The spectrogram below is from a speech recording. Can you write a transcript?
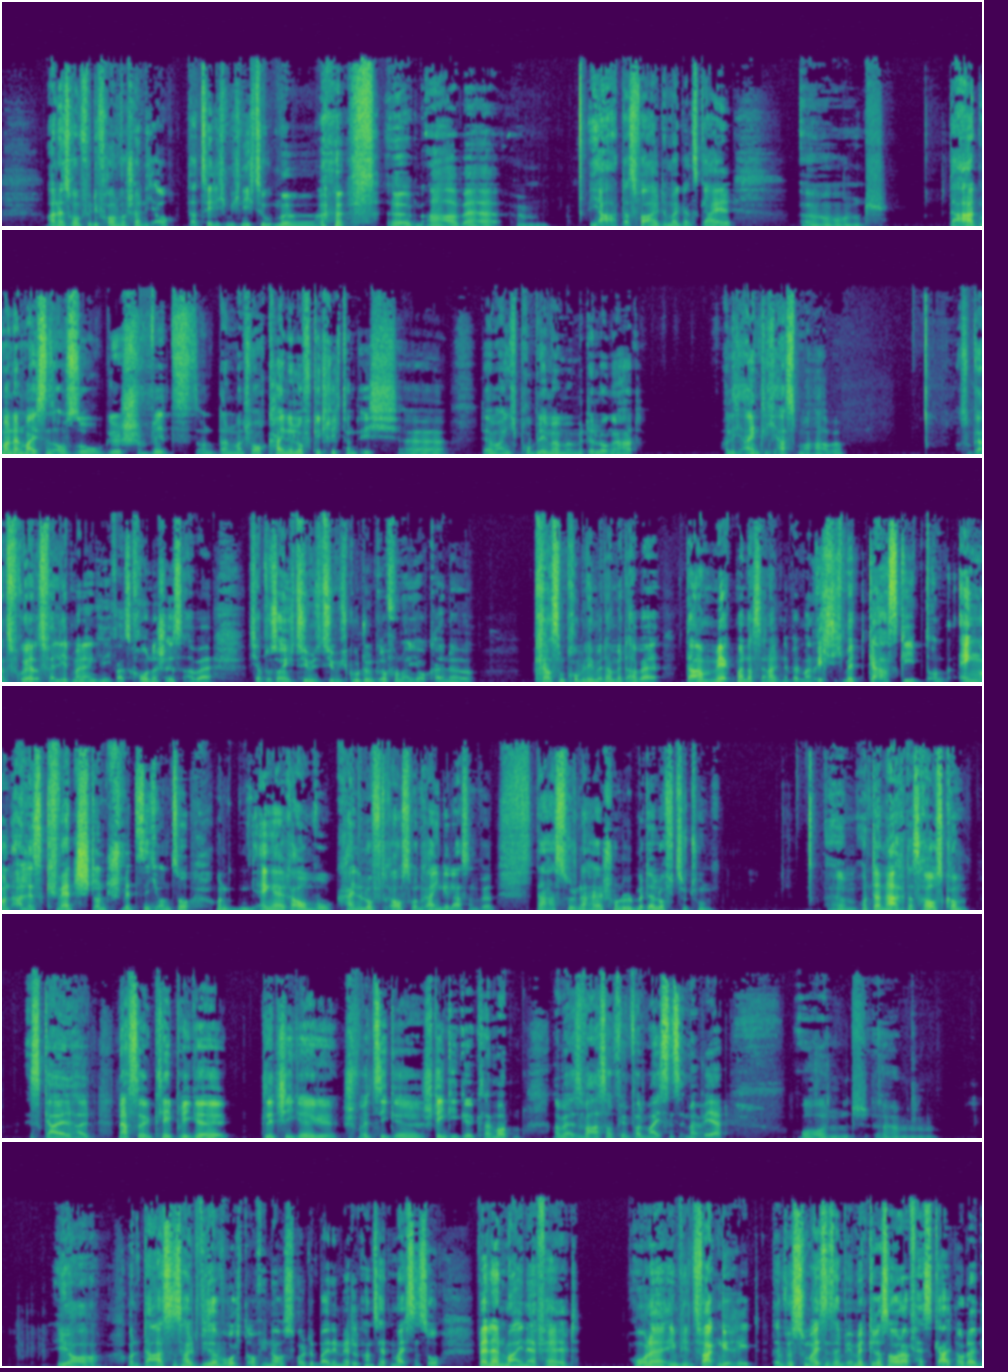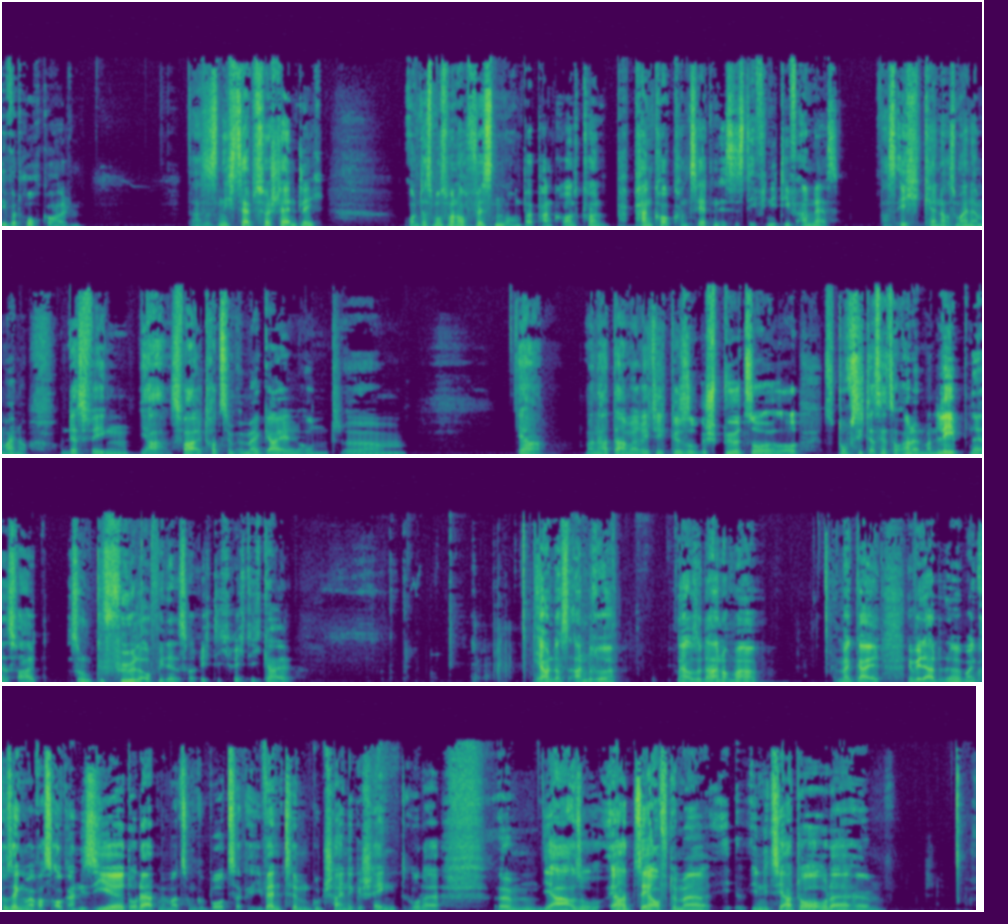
Andersrum für die Frauen wahrscheinlich auch. Da zähle ich mich nicht zu. ähm, aber ähm, ja, das war halt immer ganz geil. Und da hat man dann meistens auch so geschwitzt und dann manchmal auch keine Luft gekriegt und ich, äh, der immer eigentlich Probleme immer mit der Lunge hat, weil ich eigentlich Asthma habe. So ganz früher, das verliert man eigentlich nicht, weil es chronisch ist, aber ich habe das eigentlich ziemlich, ziemlich gut im Griff und eigentlich auch keine krassen Probleme damit, aber da merkt man das dann halt, ne? wenn man richtig mit Gas gibt und eng und alles quetscht und schwitzig und so und ein enger Raum, wo keine Luft raus und reingelassen wird, da hast du nachher schon mit der Luft zu tun. Ähm, und danach das Rauskommen ist geil halt. Nasse, klebrige, glitschige, schwitzige, stinkige Klamotten. Aber es war es auf jeden Fall meistens immer wert. Und ähm, ja, und da ist es halt wieder, wo ich drauf hinaus wollte, bei den Metal-Konzerten meistens so, wenn dann mal einer fällt, oder irgendwie ins Wacken gerät, dann wirst du meistens entweder mitgerissen oder festgehalten oder die wird hochgeholfen. Das ist nicht selbstverständlich. Und das muss man auch wissen. Und bei Punkrock-Konzerten ist es definitiv anders. Was ich kenne aus meiner Meinung. Und deswegen, ja, es war halt trotzdem immer geil und ähm, ja, man hat da mal richtig so gespürt, so, so doof sich das jetzt auch anhört, man lebt, ne? Das war halt so ein Gefühl auch wieder. Das war richtig, richtig geil. Ja, und das andere, also da nochmal immer geil. Entweder hat äh, mein Cousin mal was organisiert oder er hat mir mal zum Geburtstag Eventim-Gutscheine geschenkt oder ähm, ja, also er hat sehr oft immer Initiator oder ähm,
